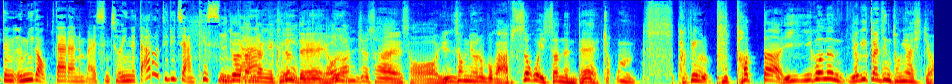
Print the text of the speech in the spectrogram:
2등 의미가 없다라는 말씀 저희는 따로 드리지 않겠습니다. 이두화 단장님 그런데 예. 여론조사에서 윤석열 후보가 앞서고 있었는데 조금 박빙으로 붙었다. 이 이거는 여기까지는 동의하시죠?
